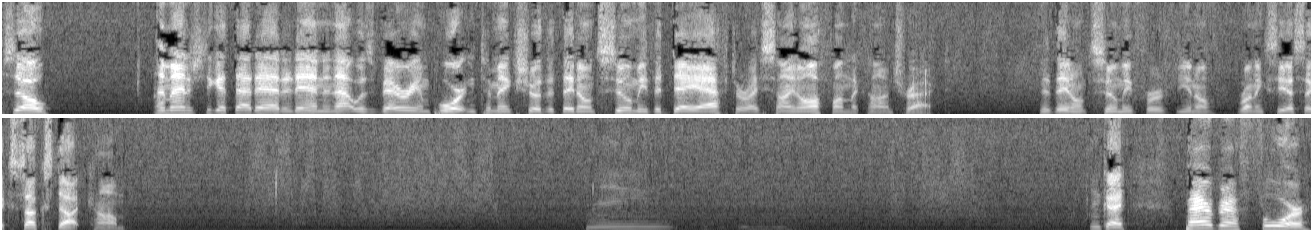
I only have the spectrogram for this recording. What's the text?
So I managed to get that added in, and that was very important to make sure that they don't sue me the day after I sign off on the contract. That they don't sue me for, you know, running CSXSucks.com. Okay. Paragraph 4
